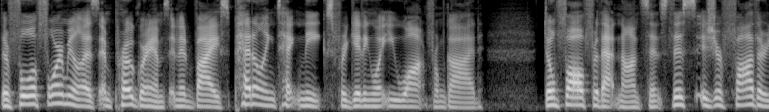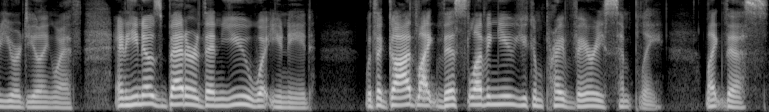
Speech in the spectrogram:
They're full of formulas and programs and advice, peddling techniques for getting what you want from God. Don't fall for that nonsense. This is your Father you are dealing with, and He knows better than you what you need. With a God like this loving you, you can pray very simply, like this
